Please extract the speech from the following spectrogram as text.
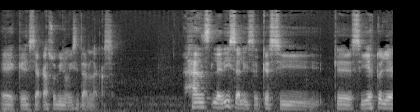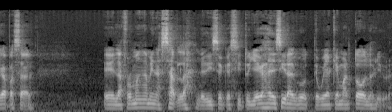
eh, que si acaso vino a visitar en la casa. Hans le dice a Lisa que si, que si esto llega a pasar, eh, la forma en amenazarla, le dice que si tú llegas a decir algo, te voy a quemar todos los libros.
